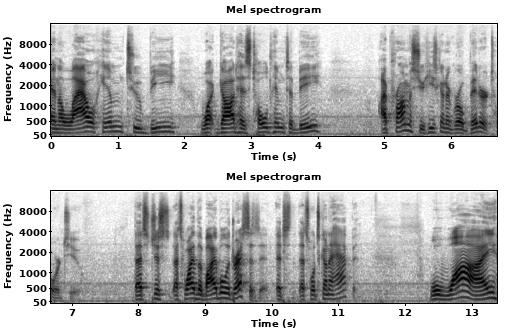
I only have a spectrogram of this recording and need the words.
and allow him to be what God has told him to be, I promise you he's going to grow bitter towards you. That's just that's why the Bible addresses it. It's that's what's going to happen. Well, why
